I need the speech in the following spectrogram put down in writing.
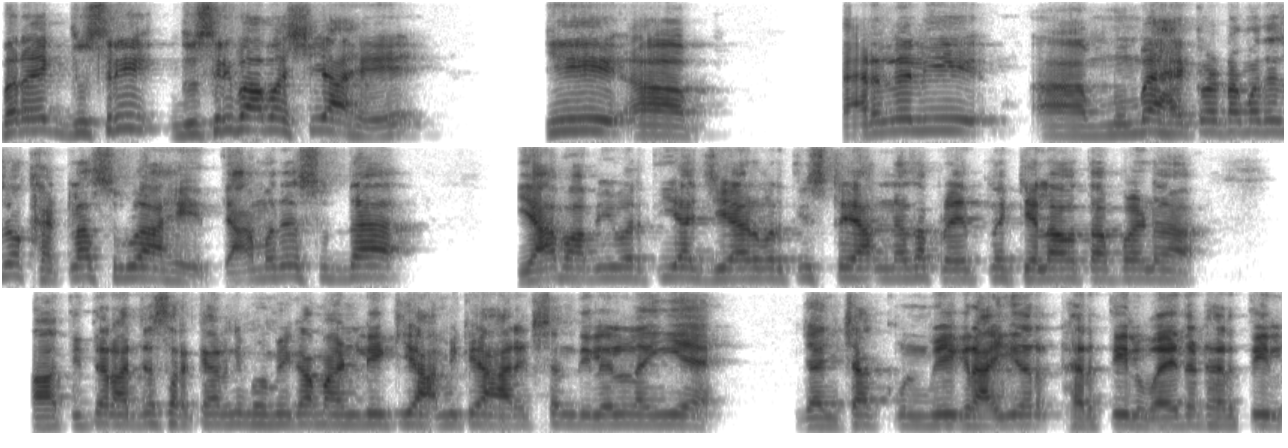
बरं एक दुसरी दुसरी बाब अशी आहे की पॅरलली मुंबई हायकोर्टामध्ये जो खटला सुरू आहे त्यामध्ये सुद्धा या बाबीवरती या जी आर वरती स्टे आणण्याचा प्रयत्न केला होता. पण तिथे राज्य सरकारने भूमिका मांडली की आम्ही काही आरक्षण दिलेलं नाहीये. ज्यांच्या कुणबी ग्राह्य ठरतील वैध ठरतील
